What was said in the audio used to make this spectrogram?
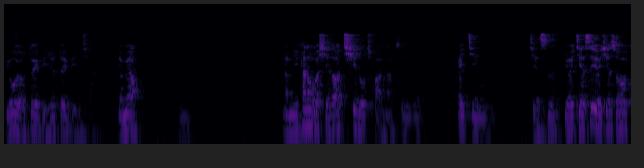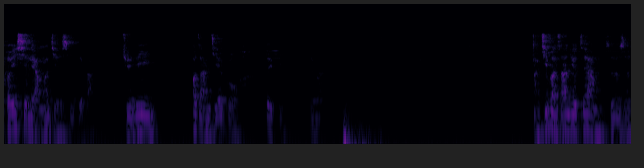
如果有对比就对比一下，有没有？啊，你看到我写到气都喘了，是不是？背景解释有解释，有些时候可以写两个解释，对吧？举例、拓展结果、对比，对吧？啊，基本上就这样，是不是？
